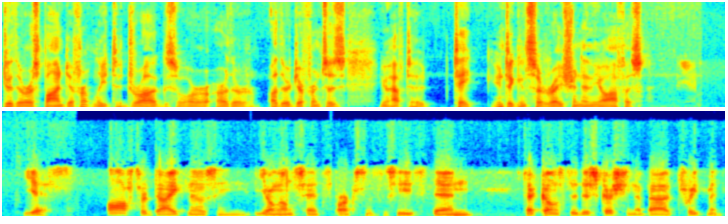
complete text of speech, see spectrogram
Do they respond differently to drugs, or are there other differences you have to take into consideration in the office? Yes. After diagnosing young onset Parkinson's disease, then there comes the discussion about treatment.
